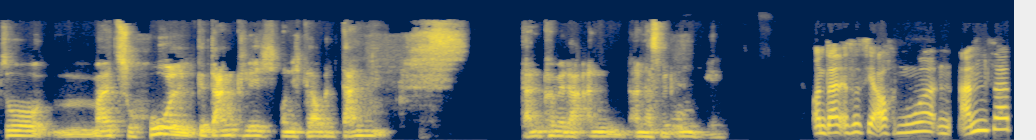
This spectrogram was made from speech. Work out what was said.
so mal zu holen, gedanklich. Und ich glaube, dann, dann können wir da an, anders mit umgehen. Und dann ist es ja auch nur ein Ansatz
